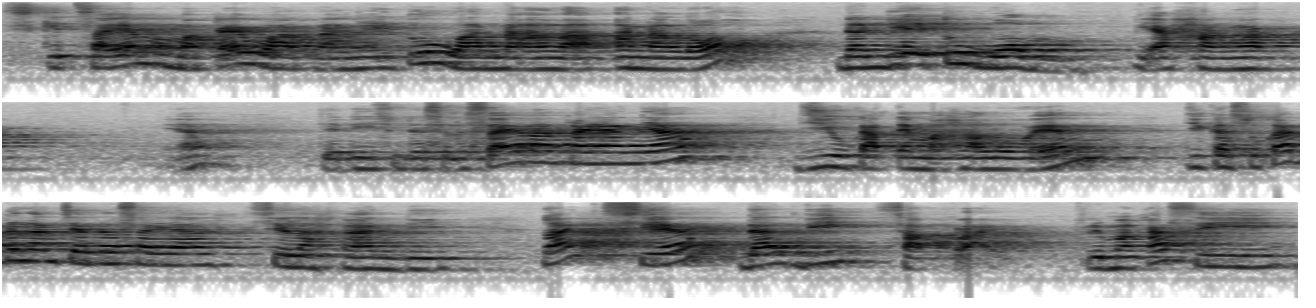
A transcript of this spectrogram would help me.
skit saya memakai warnanya itu warna analog dan dia itu warm ya hangat ya. Jadi sudah selesai rangkaiannya. Jiukate Mahaloen jika suka dengan channel saya silahkan di like, share, dan di subscribe. Terima kasih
